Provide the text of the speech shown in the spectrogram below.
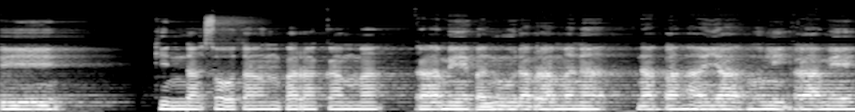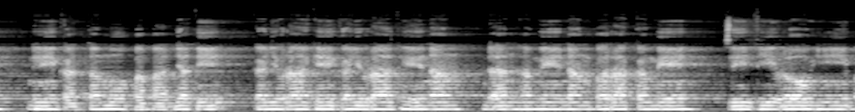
ติคินดาโสตังปรกัมมะกาเมปนุดาบรมณะนัปหายะมุนิกาเมนิกัตตมุปปัจยติกายุราเกกายุราเทนังดันหเมนังปรกเมสิทิโลหิป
